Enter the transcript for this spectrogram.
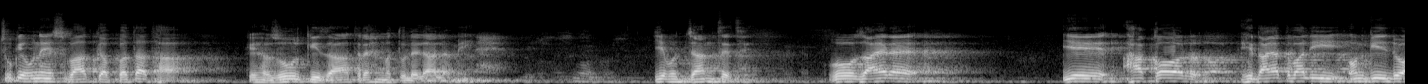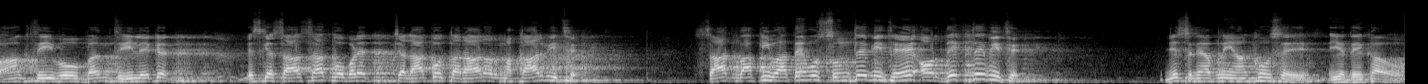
چونکہ انہیں اس بات کا پتہ تھا کہ حضور کی ذات رحمت للعالمین ہے۔ یہ وہ جانتے تھے۔ وہ ظاہر ہے، یہ حق اور ہدایت والی ان کی جو آنکھ تھی وہ بند تھی، لیکن اس کے ساتھ ساتھ وہ بڑے چلاک و ترار اور مکار بھی تھے۔ ساتھ باقی باتیں وہ سنتے بھی تھے اور دیکھتے بھی تھے۔ جس نے اپنی آنکھوں سے یہ دیکھا ہو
